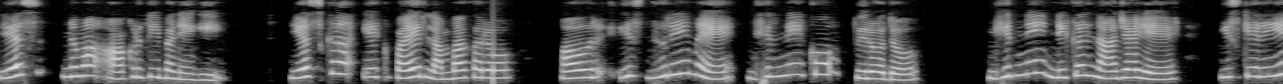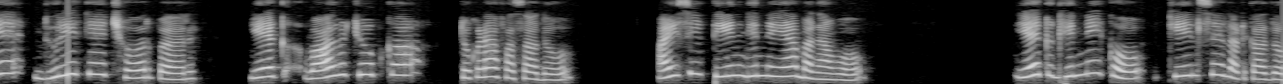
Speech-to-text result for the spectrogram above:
यस नुमा आकृति बनेगी। यस का एक पैर लंबा करो और इस धुरी में घिरनी को पिरो दो। घिरनी निकल ना जाए, इसके लिए धुरी के छोर पर एक वाल्व ट्यूब का टुकड़ा फंसा दो। ऐसी तीन घिन्नियाँ बनाओ एक घिन्नी को कील से लटका दो।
